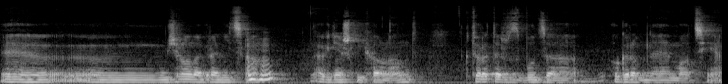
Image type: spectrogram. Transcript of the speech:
yy, yy, Zielona Granica Mhm. Agnieszki Holland, która też wzbudza ogromne emocje.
